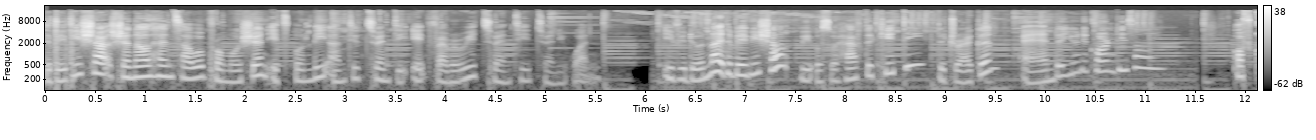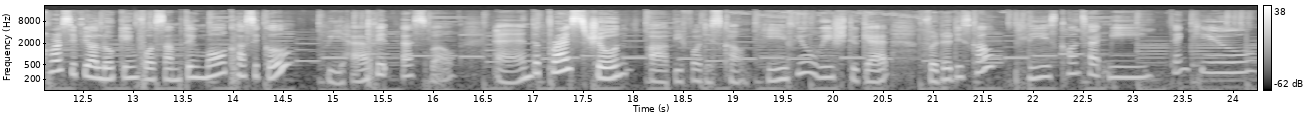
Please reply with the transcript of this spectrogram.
The Baby Shark Chenille Hand Towel promotion is only until 28 February 2021. If you don't like the Baby Shark, we also have the kitty, the dragon, and the unicorn design. Of course, if you are looking for something more classical, we have it as well. And the price shown are before discount. If you wish to get further discount, please contact me. Thank you.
